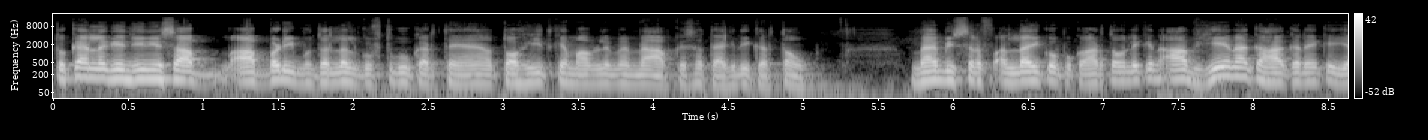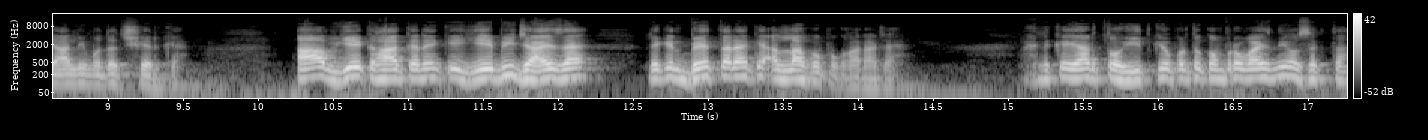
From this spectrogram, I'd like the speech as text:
تو کہنے لگے، انجینئر صاحب، آپ بڑی مدلل گفتگو کرتے ہیں اور توحید کے معاملے میں میں آپ کے ساتھ ایگری کرتا ہوں۔ میں بھی صرف اللہ ہی کو پکارتا ہوں، لیکن آپ یہ نہ کہا کریں کہ یہ علی مدد شرک ہے۔ آپ یہ کہا کریں کہ یہ بھی جائز ہے، لیکن بہتر ہے کہ اللہ کو پکارا جائے۔ میں نے کہا، یار توحید کے اوپر تو کمپرومائز نہیں ہو سکتا۔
